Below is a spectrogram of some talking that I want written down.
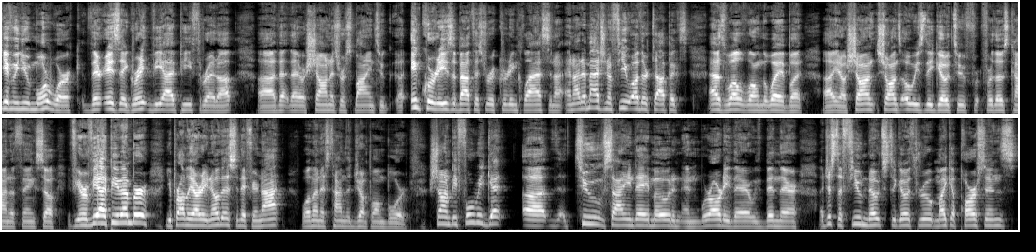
giving you more work. There is a great VIP thread up uh, that, that Sean is responding to uh, inquiries about this recruiting class, and, I, and I'd imagine a few other topics as well along the way. But uh, you know, Sean Sean's always the go-to for, for those kind of things. So if you're a VIP member, you probably already know this, and if you're not, well, then it's time to jump on board. Sean, before we get uh, to signing day mode, and, and we're already there. We've been there. Uh, just a few notes to go through. Micah Parsons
